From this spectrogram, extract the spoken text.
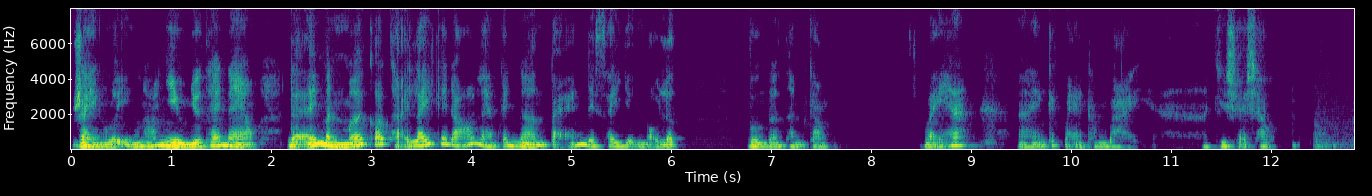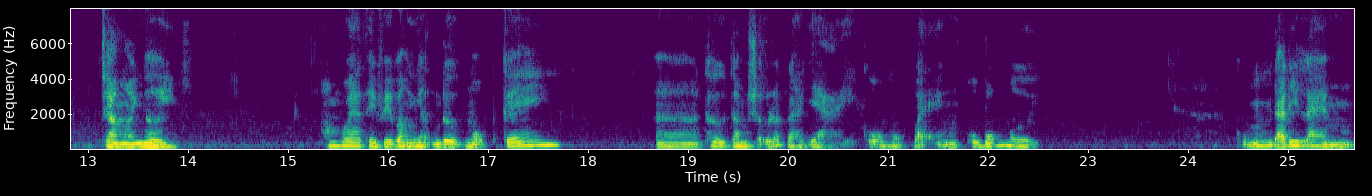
rèn luyện nó nhiều như thế nào để mình mới có thể lấy cái đó làm cái nền tảng để xây dựng nội lực. Vươn đến thành công. Vậy ha à, hẹn các bạn trong bài à, chia sẻ sau. Chào mọi người. Hôm qua thì vị Vân nhận được một cái à, thư tâm sự rất là dài của một bạn U40 cũng đã đi làm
